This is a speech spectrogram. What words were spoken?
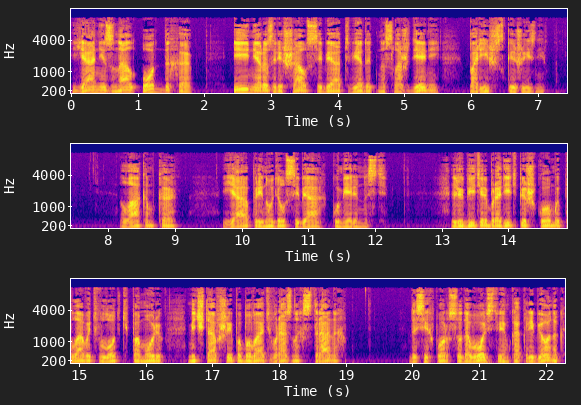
я не знал отдыха и не разрешал себе отведать наслаждений парижской жизни. Лакомка, я принудил себя к умеренности любитель бродить пешком и плавать в лодке по морю, мечтавший побывать в разных странах, до сих пор с удовольствием, как ребенок,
